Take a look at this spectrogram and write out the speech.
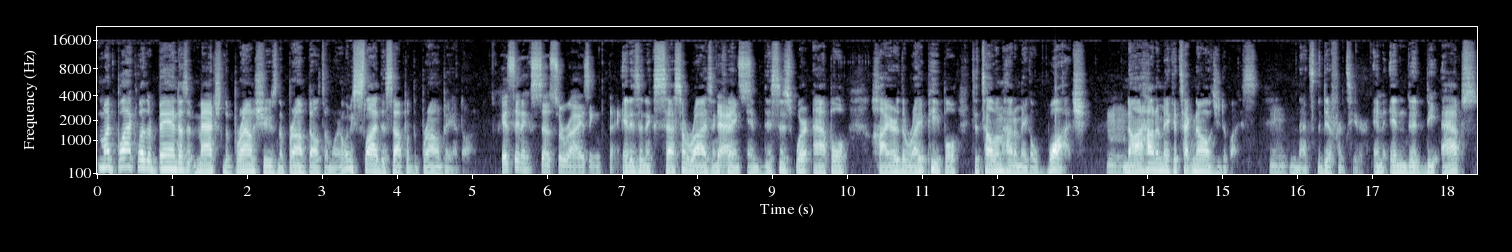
My black leather band doesn't match the brown shoes and the brown belt I'm wearing. Let me slide this out, put the brown band on. It's an accessorizing thing. It is an accessorizing That's- thing, and this is where Apple hired the right people to tell them how to make a watch Mhm. not how to make a technology device. Mhm. And that's the difference here. And and the the apps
